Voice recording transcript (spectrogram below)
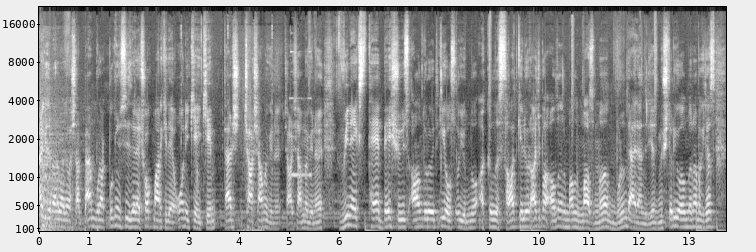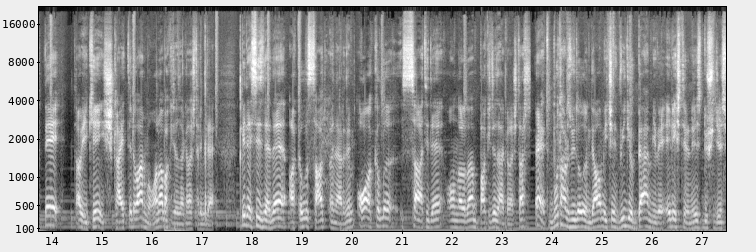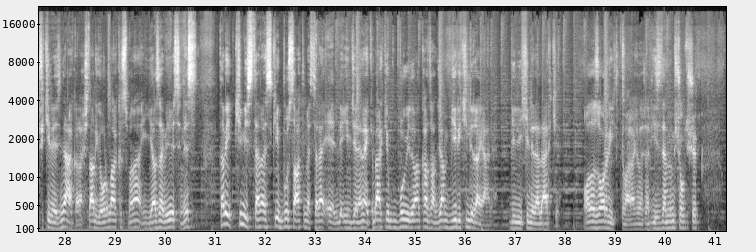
Herkese merhaba arkadaşlar. Ben Burak. Bugün sizlere Şok Market'e 12 Ekim per çarşamba günü, çarşamba günü Winex T500 Android iOS uyumlu akıllı saat geliyor. Acaba alınır mı alınmaz mı? Bunu değerlendireceğiz. Müşteri yorumlarına bakacağız ve tabii ki şikayetleri var mı? Ona bakacağız arkadaşlar bir de. Bir de sizlere de akıllı saat önerdim. O akıllı saati de onlardan bakacağız arkadaşlar. Evet bu tarz videoların devamı için video beğenmeyi ve eleştiriniz, düşünceniz, fikirleriniz ne arkadaşlar yorumlar kısmına yazabilirsiniz. Tabii kim istemez ki bu saati mesela elde incelemek. Belki bu videodan kazanacağım 1-2 lira yani. 1-2 lira belki. O da zor bir ihtimal arkadaşlar. İzlenmemiz çok düşük.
